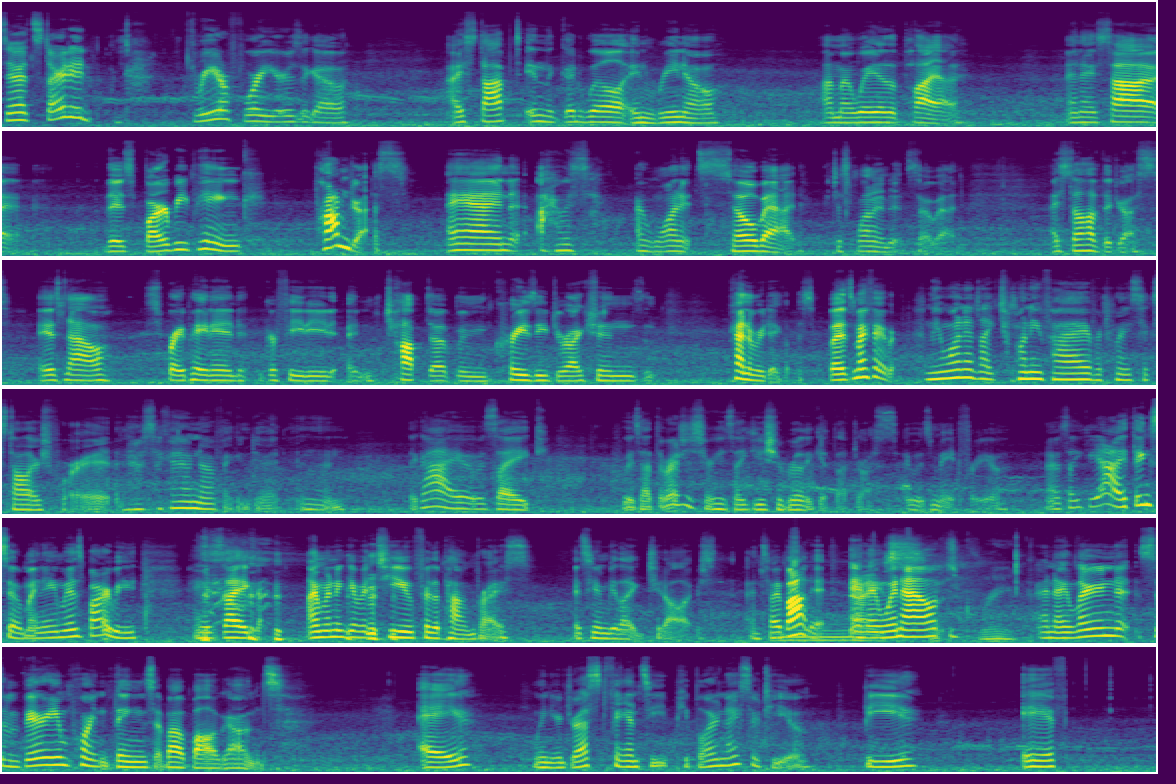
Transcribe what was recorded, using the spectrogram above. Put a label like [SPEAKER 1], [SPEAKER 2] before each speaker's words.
[SPEAKER 1] So it started three or four years ago. I stopped in the Goodwill in Reno on my way to the playa, and I saw this Barbie pink prom dress, and I was I want it so bad. I just wanted it so bad. I still have the dress. It is now spray painted, graffitied, and chopped up in crazy directions. And kind of ridiculous, but it's my favorite. And they wanted like 25 or $26 for it. And I was like, I don't know if I can do it. And then the guy was like, who was at the register, he's like, you should really get that dress. It was made for you. And I was like, yeah, I think so. My name is Barbie. And he's like, I'm going to give it to you for the pound price. It's going to be like $2. And so I bought it. And I went out and I learned some very important things about ball gowns. A, when you're dressed fancy, people are nicer to you. B, if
